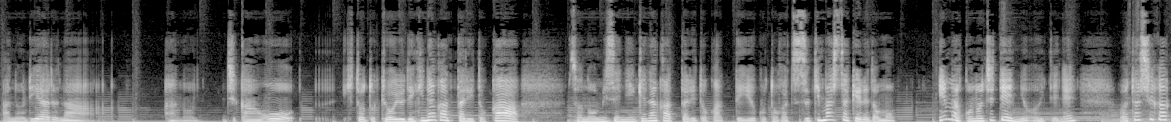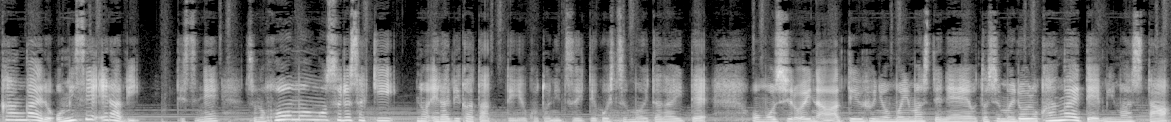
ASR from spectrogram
あの、リアルなあの時間を人と共有できなかったりとかそのお店に行けなかったりとかっていうことが続きましたけれども今この時点においてね私が考えるお店選びですね。その訪問をする先の選び方っていうことについてご質問いただいて面白いなっていうふうに思いましてね。私もいろいろ考えてみました。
